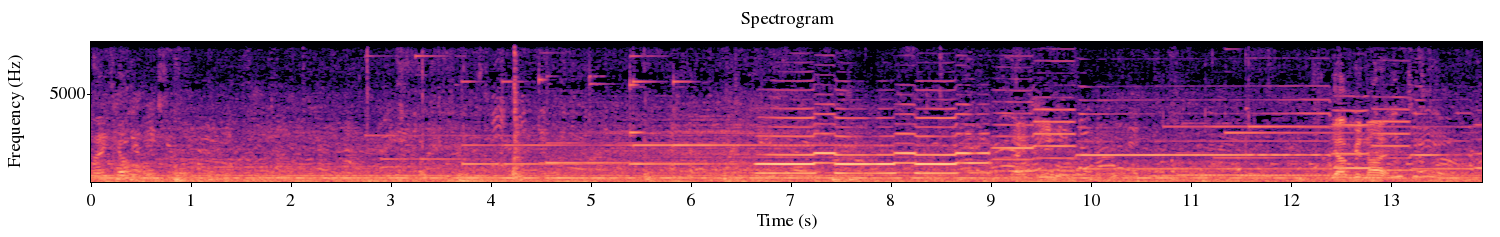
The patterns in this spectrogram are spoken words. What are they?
Thank you. Thank you. You have a good night.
